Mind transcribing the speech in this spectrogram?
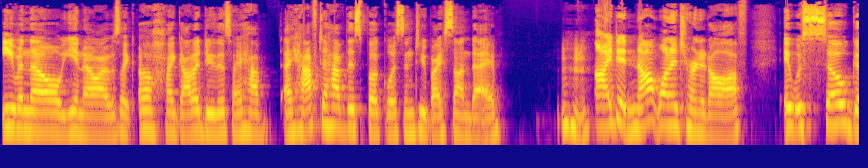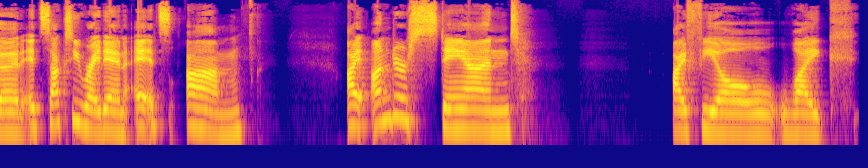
even though you know i was like oh i gotta do this i have i have to have this book listened to by sunday Mhm. I did not want to turn it off. It was so good. It sucks you right in. It's um I understand I feel like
